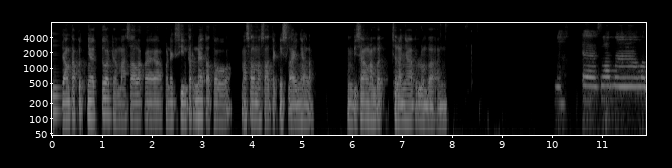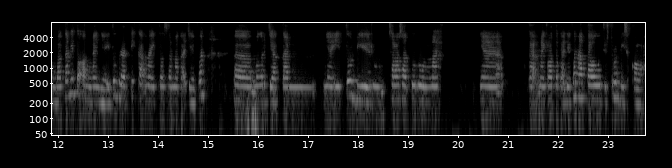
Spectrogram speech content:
yang takutnya itu ada masalah kayak koneksi internet atau masalah-masalah teknis lainnya lah yang bisa ngambat jalannya perlombaan. Nah, eh, selama lomba kan itu online ya, itu berarti Kak Michael sama Kak Jevon eh, mengerjakan nya itu di salah satu rumahnya Kak Michael atau Kak Jevan atau justru di sekolah?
